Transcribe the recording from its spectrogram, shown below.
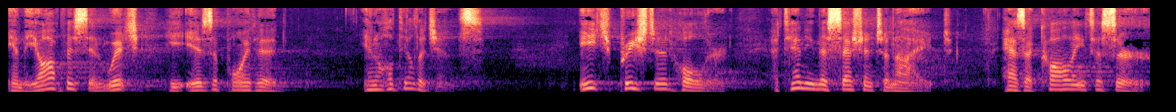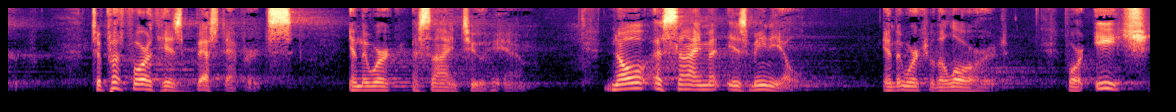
in the office in which he is appointed in all diligence. Each priesthood holder attending this session tonight has a calling to serve, to put forth his best efforts in the work assigned to him. No assignment is menial in the work of the Lord, for each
